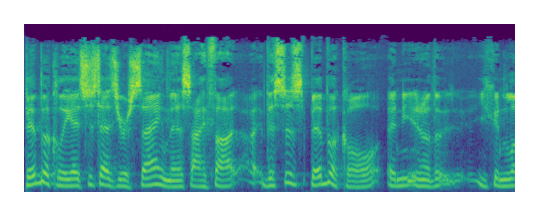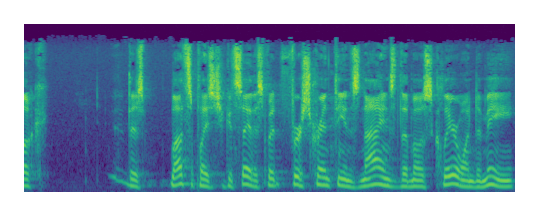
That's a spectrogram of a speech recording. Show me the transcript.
biblically, it's just as you're saying this, I thought uh, this is biblical, and you know, the, you can look. There's lots of places you could say this, but First Corinthians nine is the most clear one to me,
